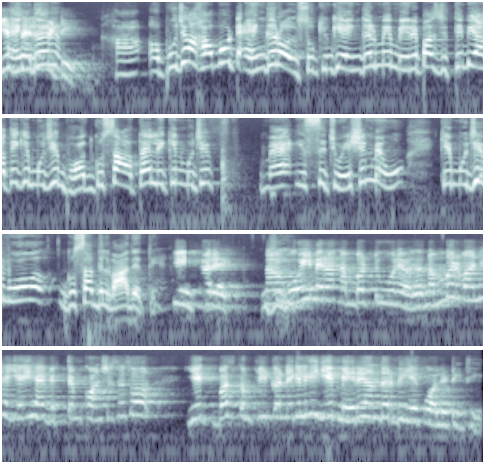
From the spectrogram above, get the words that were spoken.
ये सेल्फिटी हाँ Pooja how about anger also क्योंकि एंगर में मेरे पास जितने भी आते हैं कि मुझे बहुत गुस्सा आता है लेकिन मुझे मैं इस सिचुएशन में हूँ कि मुझे वो गुस्सा दिलवा देते हैं। करेक्ट ना वही मेरा नंबर टू होने वाला। नंबर वन है यही है विक्टिम कॉन्शियसनेस और ये बस कंप्लीट करने के लिए ये मेरे अंदर भी ये क्वालिटी थी।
